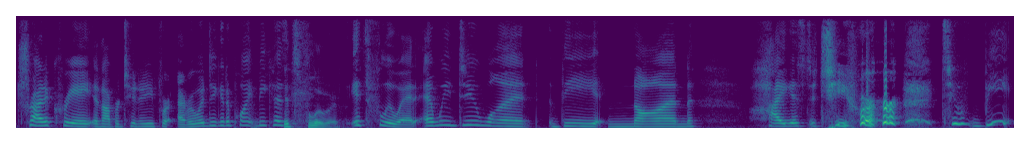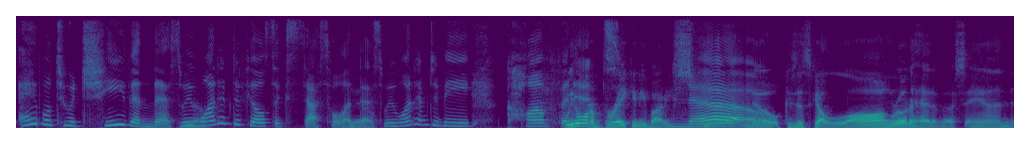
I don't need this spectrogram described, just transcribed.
try to create an opportunity for everyone to get a point because it's fluid. it's fluid. And we do want the non highest achiever to be able to achieve in this we Yeah. want him to feel successful at Yeah. this we want him to be confident We don't want to break anybody's spirit, No. you know, because it's got a long road ahead of us, and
